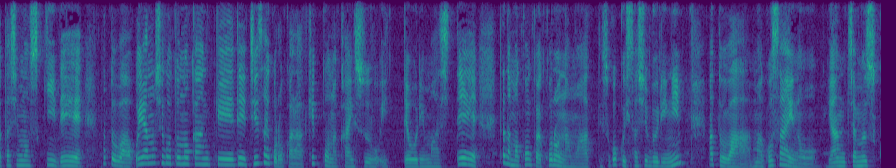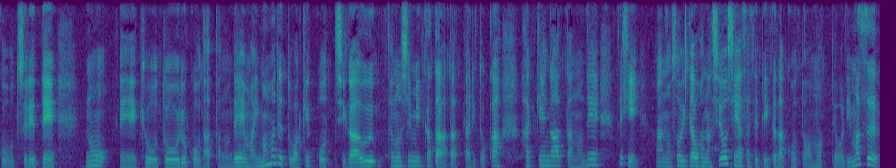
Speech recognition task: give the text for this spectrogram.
私も好きであとは親の仕事の関係で小さい頃から結構な回数を行っておりましてただまあ今回コロナもあってすごく久しぶりにあとはま5歳のやんちゃ息子を連れての、えー、京都旅行だったので、まあ、今までとは結構違う楽しみ方だったりとか発見があったので是非そういったお話をシェアさせていただこうと思っております。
